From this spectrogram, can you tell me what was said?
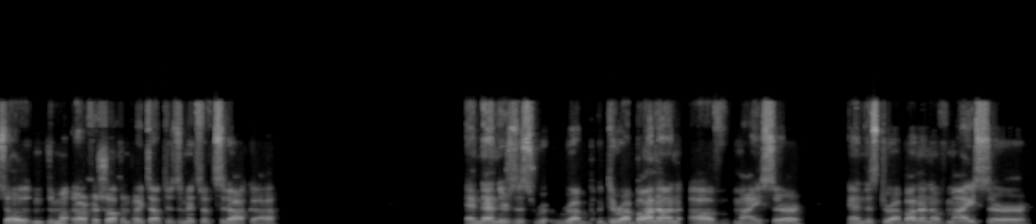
So the Aruch HaShulchan points out there's a mitzvah of tzedakah, and then there's this derabanan of miser, and this derabanan of miser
